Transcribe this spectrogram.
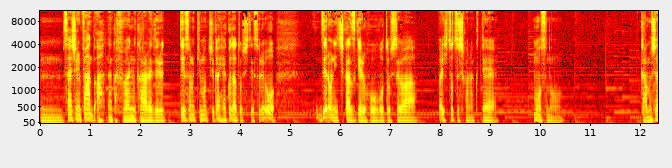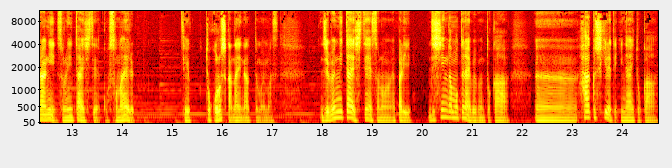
うん、最初にパンとあなんか不安に駆られてるっていうその気持ちが100だとしてそれをゼロに近づける方法としてはやっぱり一つしかなくてもうそのがむしゃらにそれに対してこう備えるっていうところしかないなって思います。自分に対してそのやっぱり自信が持てない部分とかうーん把握しきれていないとか、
